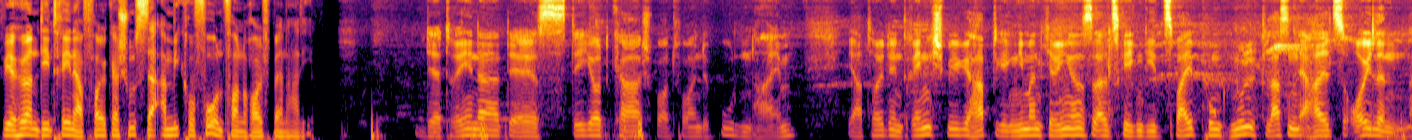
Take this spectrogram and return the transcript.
Wir hören den Trainer Volker Schuster am Mikrofon von Rolf Bernhardi der Trainer des DJK Sportfreunde Budenheim. Ihr habt heute ein Trainingsspiel gehabt gegen niemand Geringeres als gegen die 2.0 Klassenerhaltseulen.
